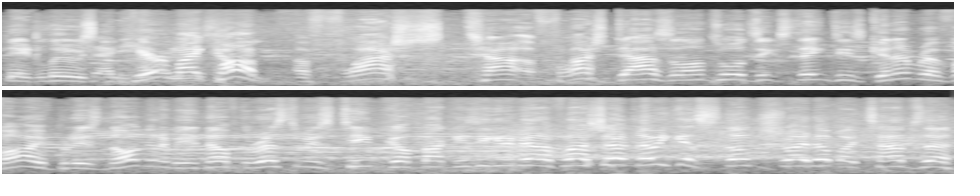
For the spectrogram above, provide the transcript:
they'd lose. And here it might come. A flash, a flash dazzle on towards Extinct. He's going to revive, but it's not going to be enough. The rest of his team come back. Is he going to be able to flash out? No, he gets stunned straight up by Tabza,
